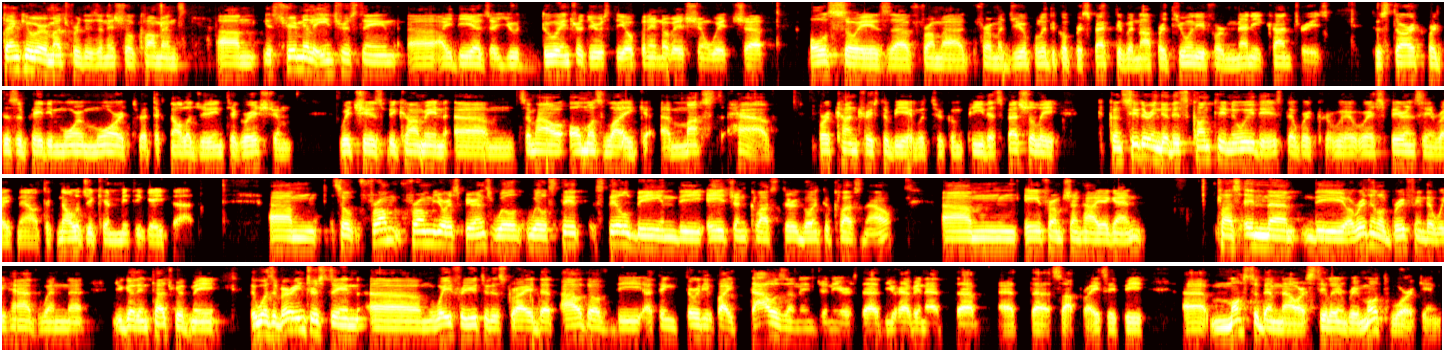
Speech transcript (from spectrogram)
Thank you very much for these initial comments. Um, extremely interesting uh, ideas. You do introduce the open innovation, which uh, also is uh, from a from a geopolitical perspective an opportunity for many countries to start participating more and more to a technology integration, which is becoming um, somehow almost like a must-have for countries to be able to compete, especially considering the discontinuities that we're, we're experiencing right now. Technology can mitigate that. Um, so from from your experience, we'll we'll still still be in the Asian cluster, going to Clas now, um, from Shanghai again. Clas, in um, the original briefing that we had when uh, you got in touch with me, there was a very interesting um, way for you to describe that out of the, I think, 35,000 engineers that you have in at, uh, at uh, SAP, right, SAP, uh, most of them now are still in remote working.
